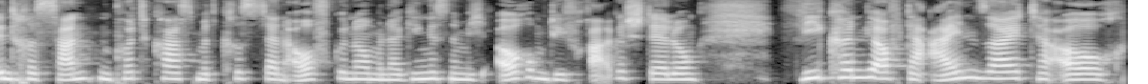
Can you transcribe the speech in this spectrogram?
interessanten Podcast mit Christian aufgenommen. Und da ging es nämlich auch um die Fragestellung, wie können wir auf der einen Seite auch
